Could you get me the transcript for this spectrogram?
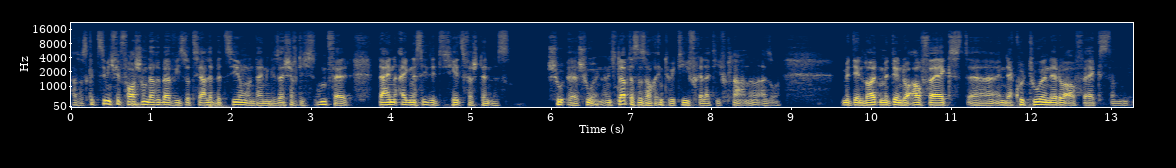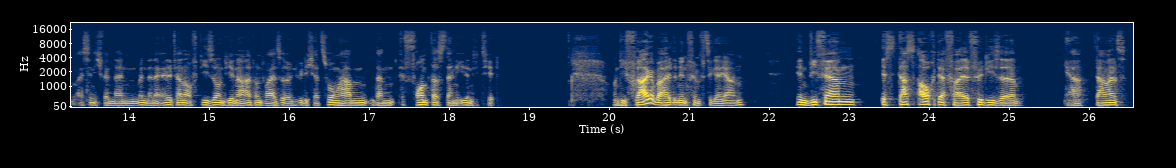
also es gibt ziemlich viel Forschung darüber, wie soziale Beziehungen und dein gesellschaftliches Umfeld dein eigenes Identitätsverständnis schu äh, schulen. Und ich glaube, das ist auch intuitiv relativ klar. Ne? Also mit den Leuten, mit denen du aufwächst, äh, in der Kultur, in der du aufwächst, und weiß ich nicht, wenn dein, wenn deine Eltern auf diese und jene Art und Weise irgendwie dich erzogen haben, dann formt das deine Identität. Und die Frage war halt in den 50er Jahren, Inwiefern ist das auch der Fall für diese, ja, damals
